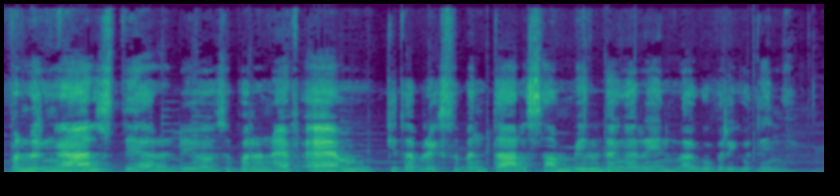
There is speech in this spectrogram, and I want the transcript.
Pendengar setia radio Superun FM, kita break sebentar sambil dengerin lagu berikut ini.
